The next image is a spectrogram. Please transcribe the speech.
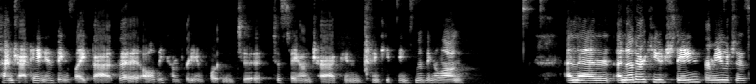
time tracking and things like that, that all become pretty important to, to stay on track and, and keep things moving along. And then another huge thing for me, which is,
